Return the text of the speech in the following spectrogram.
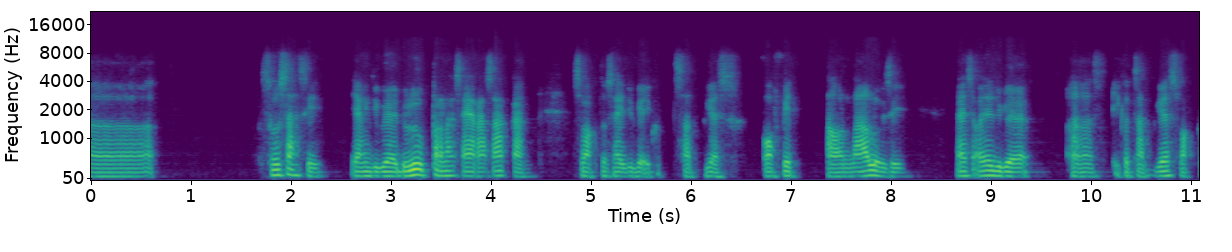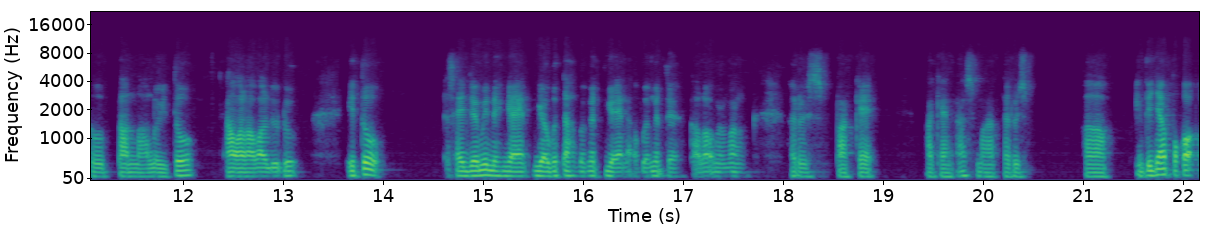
uh, susah sih. Yang juga dulu pernah saya rasakan, sewaktu saya juga ikut satgas COVID tahun lalu sih. Saya soalnya juga uh, ikut satgas waktu tahun lalu itu awal-awal dulu itu saya jamin deh nggak nggak betah banget nggak enak banget ya kalau memang harus pakai pakaian asmat harus uh, intinya pokok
